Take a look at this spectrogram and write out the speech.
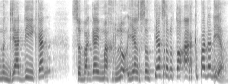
menjadikan sebagai makhluk yang sentiasa taat kepada dia.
